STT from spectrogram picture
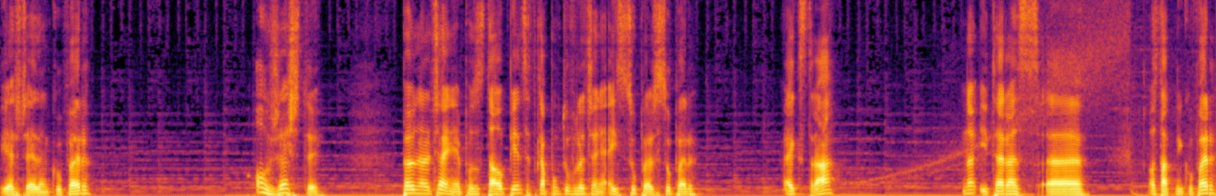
Jeszcze jeden kufer. O, żeż ty. Pełne leczenie. Pozostało 500k punktów leczenia. Ej, super, super. Ekstra. No i teraz e, ostatni kufer.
